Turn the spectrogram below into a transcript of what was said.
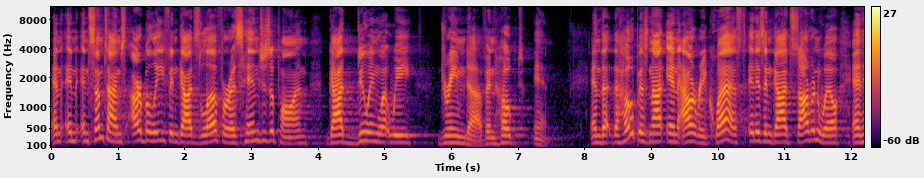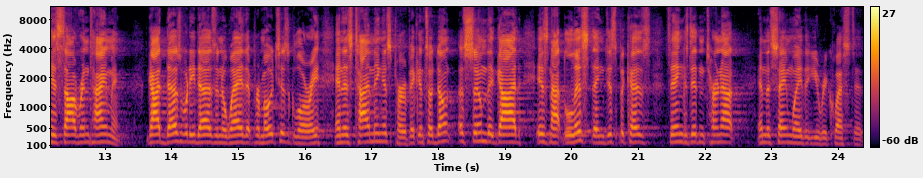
And, and, and sometimes our belief in God's love for us hinges upon God doing what we dreamed of and hoped in. And the, the hope is not in our request, it is in God's sovereign will and his sovereign timing. God does what he does in a way that promotes his glory, and his timing is perfect. And so don't assume that God is not listening just because things didn't turn out in the same way that you requested.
